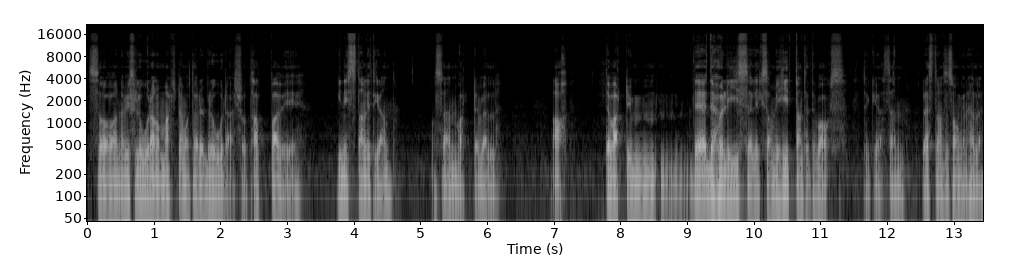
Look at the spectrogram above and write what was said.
så när vi förlorade någon match där mot Örebro där så tappade vi gnistan lite grann. Och sen vart det väl, ja, det vart ju, det, det höll i sig liksom. Vi hittade inte tillbaks tycker jag sen resten av säsongen heller.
